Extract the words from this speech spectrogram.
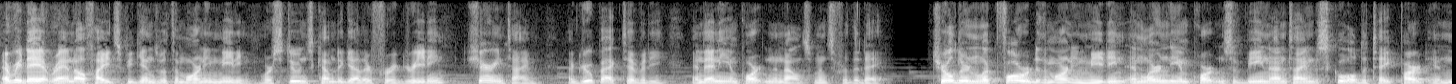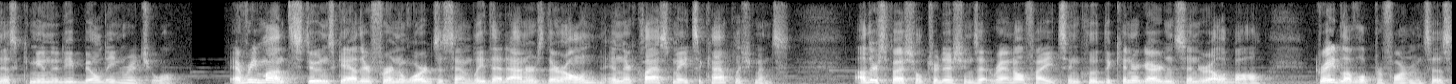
Every day at Randolph Heights begins with a morning meeting where students come together for a greeting, sharing time, a group activity, and any important announcements for the day. Children look forward to the morning meeting and learn the importance of being on time to school to take part in this community building ritual. Every month, students gather for an awards assembly that honors their own and their classmates' accomplishments. Other special traditions at Randolph Heights include the Kindergarten Cinderella Ball, grade level performances,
